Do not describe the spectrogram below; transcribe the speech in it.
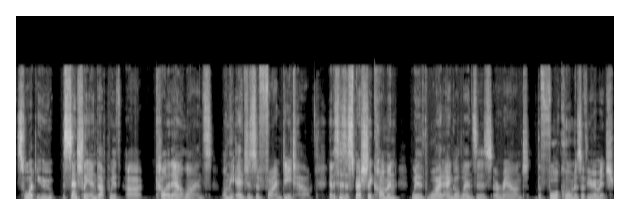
So what you essentially end up with are colored outlines on the edges of fine detail. Now this is especially common with wide angle lenses around the four corners of your image.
